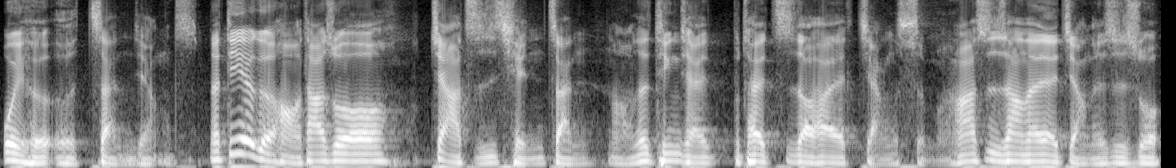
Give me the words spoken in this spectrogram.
为何而战这样子？那第二个哈，他说。价值前瞻啊，这听起来不太知道他在讲什么。他事实上他在讲的是说，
